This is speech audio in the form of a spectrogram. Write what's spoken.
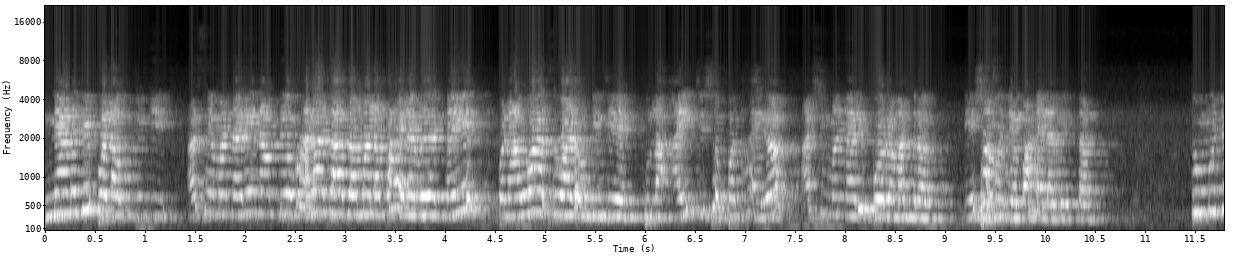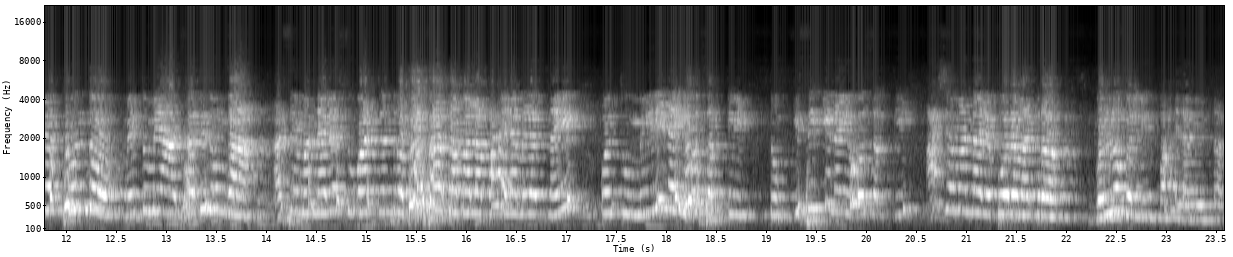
ज्ञानदीप लावू असे म्हणणारे नामदेव महाराज आज आम्हाला पाहायला मिळत नाही पण आवाज वाढवली जे तुला आईची शपथ आहे र अशी म्हणणारी पोरं मात्र देशामध्ये पाहायला मिळतात. तुम मुझे खून दो मी तुम्ही आझादी दूंगा असे म्हणणारे सुभाषचंद्र बोस आज आम्हाला पाहायला मिळत नाही पण तू मेरी नाही हो सकती तो किसी की नाही हो सकती असे म्हणणारे पोरं मात्र गल्लोगल्लीत पाहायला मिळतात.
